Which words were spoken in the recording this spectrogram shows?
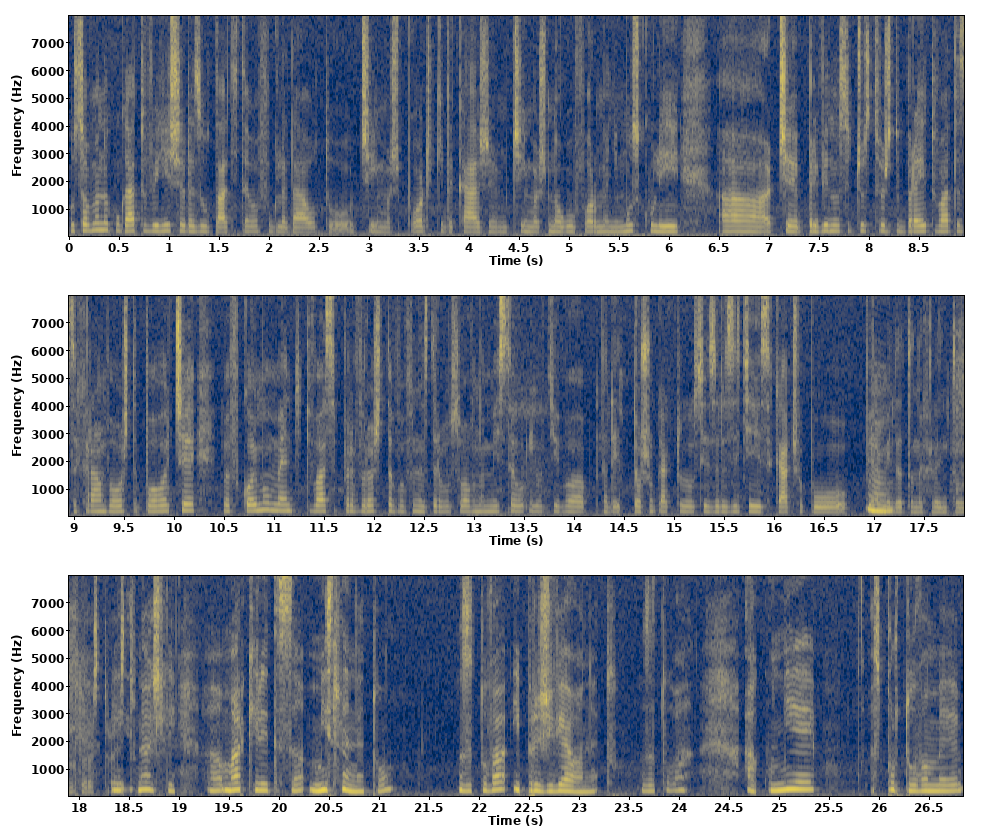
особено когато видиш резултатите в огледалото, че имаш плочки, да кажем, че имаш много оформени мускули, а, че привидно се чувстваш добре и това те захранва още повече, в кой момент това се превръща превръща в нездравословна мисъл и отива, нали, точно както се изразите и се качва по пирамидата mm. на хранителното разстройство. И, знаеш ли, а, маркерите са мисленето за това и преживяването за това. Ако ние спортуваме,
